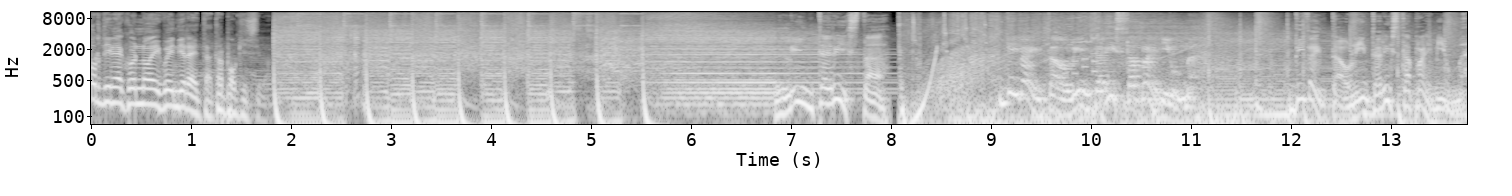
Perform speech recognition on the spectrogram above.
Ordine con noi qui in diretta, tra pochissimo. L'interista. Diventa un interista premium. Diventa un interista premium.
